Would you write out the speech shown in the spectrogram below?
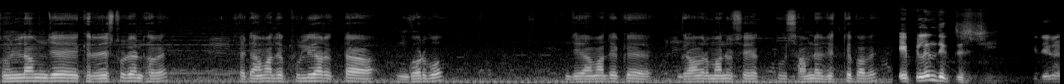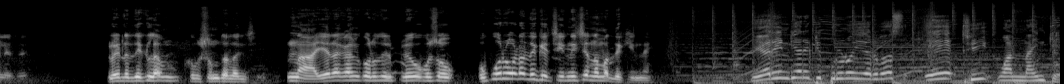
শুনলাম যে এখানে রেস্টুরেন্ট হবে। সেটা আমাদের পুরুলিয়ার একটা গর্ব। যে আমাদেরকে গ্রামের মানুষে একটু সামনে দেখতে পাবে। এই প্লেন দেখতে এসেছি। কি দেখলেন এসে? প্লেনটা দেখলাম খুব সুন্দর লাগছে। না এর আগে আমি কোনোদিন প্লেন অবশ্য উপরে ওটা দেখেছি নিচে নাম্বার দেখি নাই এয়ার ইন্ডিয়ার একটি পুরনো এয়ারবাস এ থ্রি ওয়ান নাইনকে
